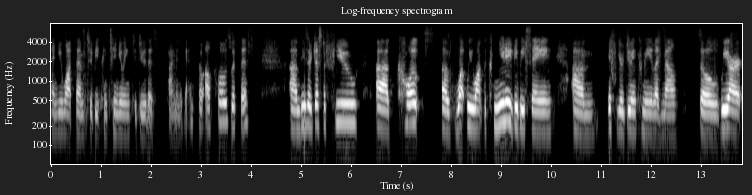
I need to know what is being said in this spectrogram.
and you want them to be continuing to do this time and again. So I'll close with this. Um, these are just a few uh, quotes of what we want the community to be saying um, if we are doing community-led MEL. So we are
